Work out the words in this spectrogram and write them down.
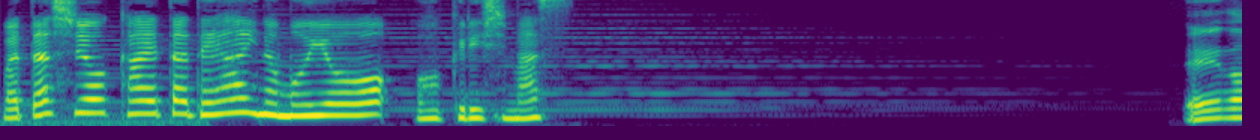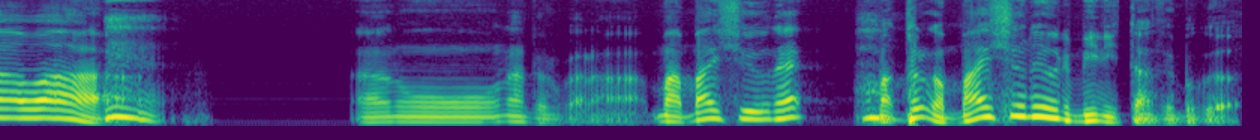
私を変えた出会いの模様をお送りします。映画は、ええあのーなんていうのかな、まあ、毎週ね、はいまあ、とにかく毎週のように見に行ったんですよ、僕。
